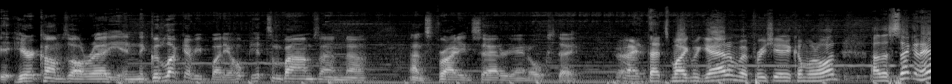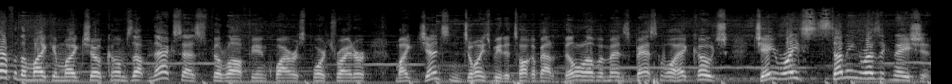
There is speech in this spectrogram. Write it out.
yeah. here it comes already. And good luck, everybody. I hope you hit some bombs on uh, on Friday and Saturday on Oaks Day. All right, that's Mike MacAdam. I appreciate it coming on. Uh, the second half of the Mike and Mike show comes up next as Philadelphia Inquirer sports writer Mike Jensen joins me to talk about Villanova men's basketball head coach Jay Wright's stunning resignation.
